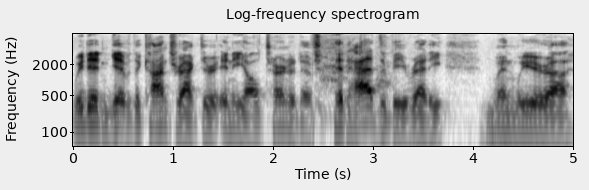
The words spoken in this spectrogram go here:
we didn't give the contractor any alternative. It had to be ready when we're, uh,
